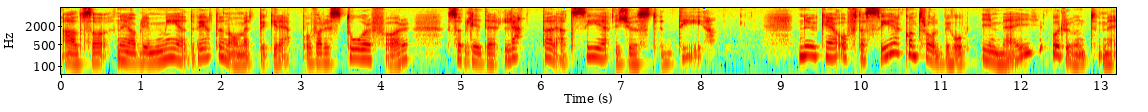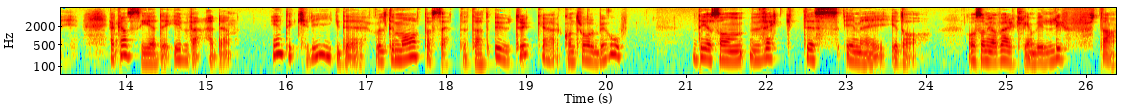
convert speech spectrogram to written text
Alltså, när jag blir medveten om ett begrepp och vad det står för så blir det lättare att se just det. Nu kan jag ofta se kontrollbehov i mig och runt mig. Jag kan se det i världen. Är inte krig det ultimata sättet att uttrycka kontrollbehov? Det som väcktes i mig idag och som jag verkligen vill lyfta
